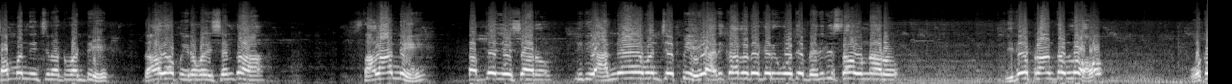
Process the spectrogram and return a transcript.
సంబంధించినటువంటి దాదాపు ఇరవై సెంట స్థలాన్ని కబ్జా చేశారు. ఇది అన్యాయం అని చెప్పి అధికారుల దగ్గరికి పోతే బెదిరిస్తూ ఉన్నారు. ఇదే ప్రాంతంలో ఒక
